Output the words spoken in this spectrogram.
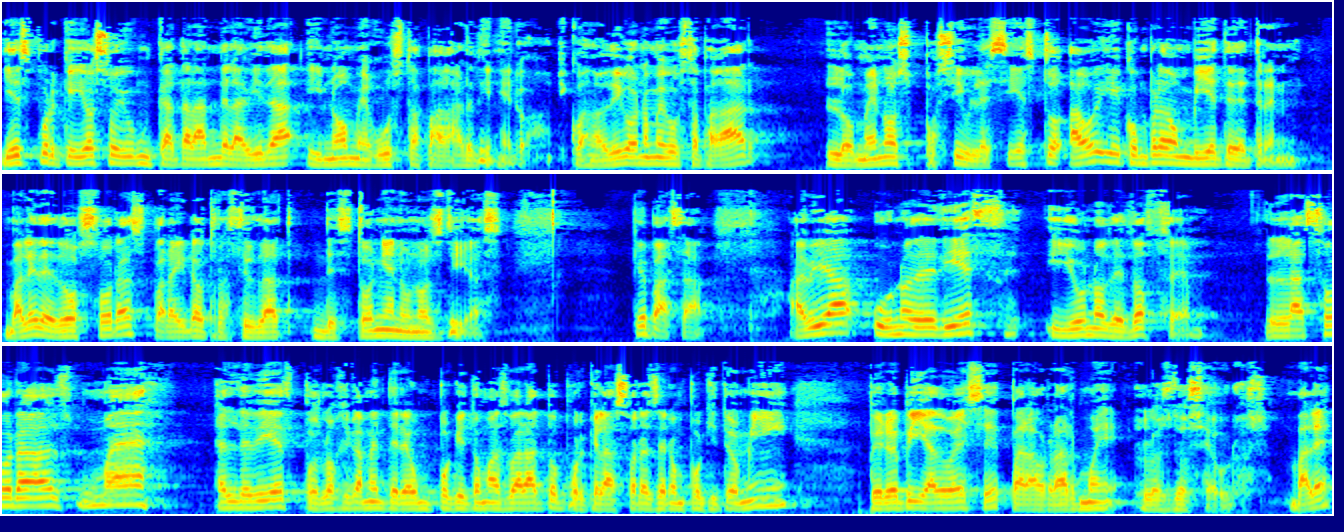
y es porque yo soy un catalán de la vida y no me gusta pagar dinero. Y cuando digo no me gusta pagar, lo menos posible. Si esto, hoy he comprado un billete de tren, ¿vale? De dos horas para ir a otra ciudad de Estonia en unos días. ¿Qué pasa? Había uno de 10 y uno de 12. Las horas, meh, el de 10, pues lógicamente era un poquito más barato porque las horas eran un poquito mí, pero he pillado ese para ahorrarme los 2 euros, ¿vale?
